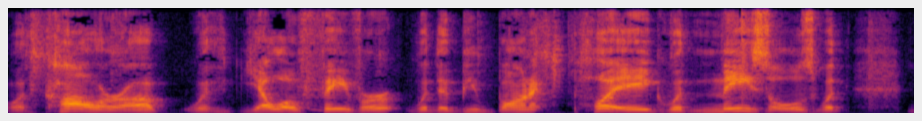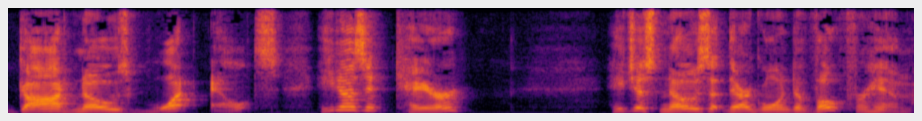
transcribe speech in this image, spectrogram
with cholera, with yellow fever, with the bubonic plague, with measles, with God knows what else. He doesn't care. He just knows that they're going to vote for him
